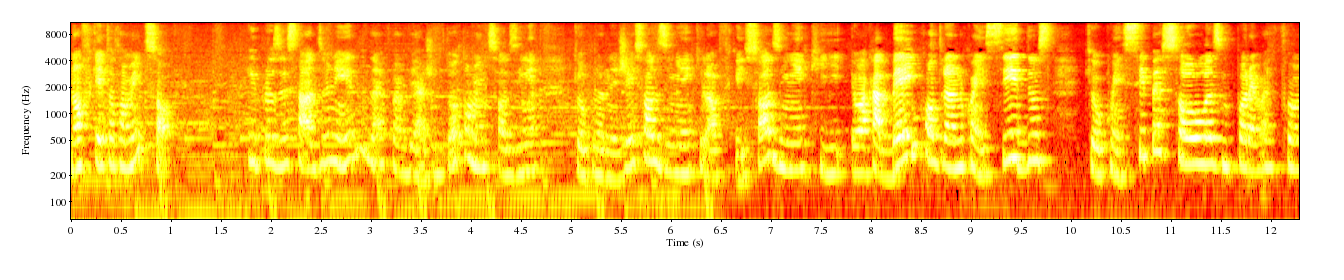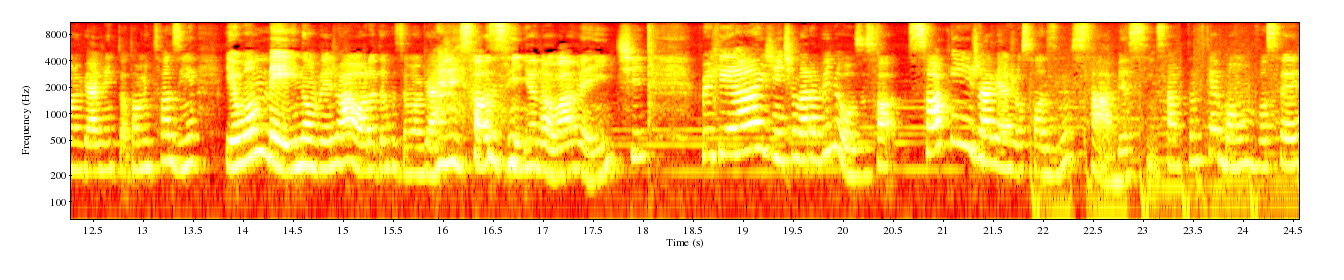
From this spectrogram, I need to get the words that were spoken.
não fiquei totalmente só. E para os Estados Unidos, né? Foi uma viagem totalmente sozinha, que eu planejei sozinha, que lá eu fiquei sozinha, que eu acabei encontrando conhecidos, que eu conheci pessoas, porém foi uma viagem totalmente sozinha. E eu amei, não vejo a hora de eu fazer uma viagem sozinha novamente. Porque, ai, gente, é maravilhoso. Só, só quem já viajou sozinho sabe, assim, sabe? Tanto que é bom você,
